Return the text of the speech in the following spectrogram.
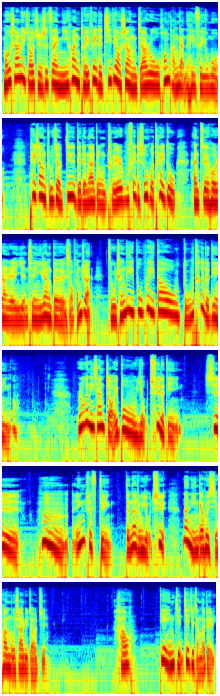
谋杀绿脚趾是在迷幻颓废的基调上加入荒唐感的黑色幽默。配上主角 Dude 的那种颓而不废的生活态度，和最后让人眼前一亮的小反转，组成的一部味道独特的电影哦。如果你想找一部有趣的电影，是 hmm interesting 的那种有趣，那你应该会喜欢《谋杀绿胶纸》。好，电影简介就讲到这里，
